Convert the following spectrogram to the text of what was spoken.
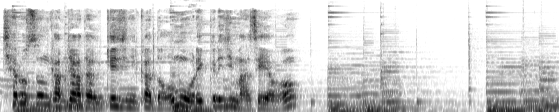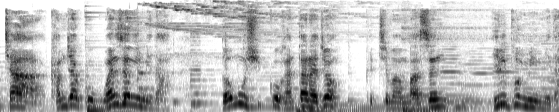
채로 썬 감자가 다 으깨지니까 너무 오래 끓이지 마세요. 자, 감자국 완성입니다. 너무 쉽고 간단하죠? 그치만 맛은 일품입니다.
